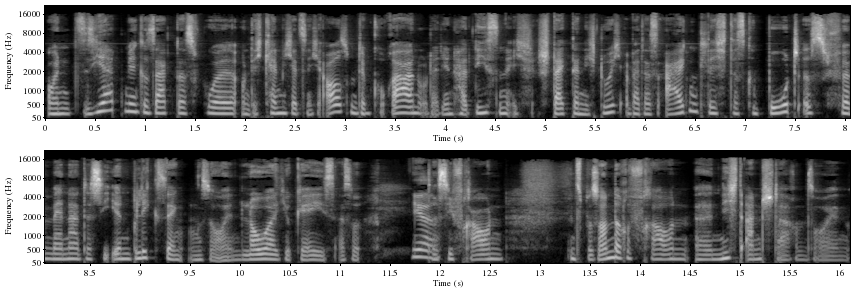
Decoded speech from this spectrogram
Und sie hat mir gesagt, dass wohl, und ich kenne mich jetzt nicht aus mit dem Koran oder den Hadithen, ich steige da nicht durch, aber dass eigentlich das Gebot ist für Männer, dass sie ihren Blick senken sollen, lower your gaze, also ja. dass sie Frauen insbesondere Frauen äh, nicht anstarren sollen,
